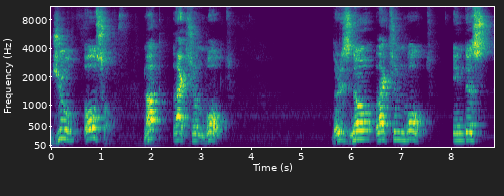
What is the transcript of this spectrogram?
joule also not electron volt there is no electron volt in this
